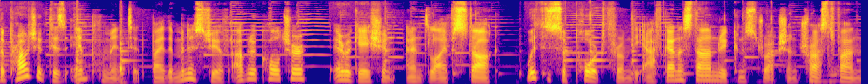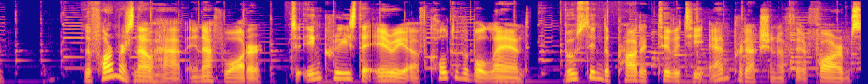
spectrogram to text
The project is implemented by the Ministry of Agriculture, Irrigation and Livestock with the support from the Afghanistan Reconstruction Trust Fund. The farmers now have enough water to increase the area of cultivable land, boosting the productivity and production of their farms.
